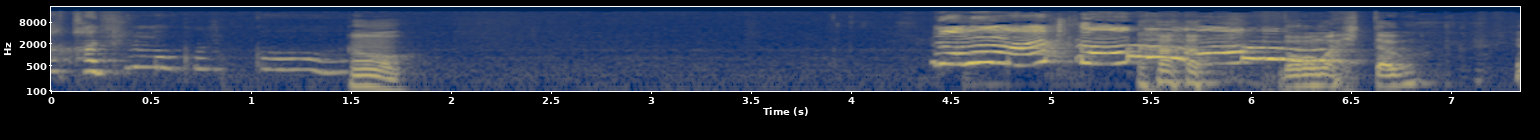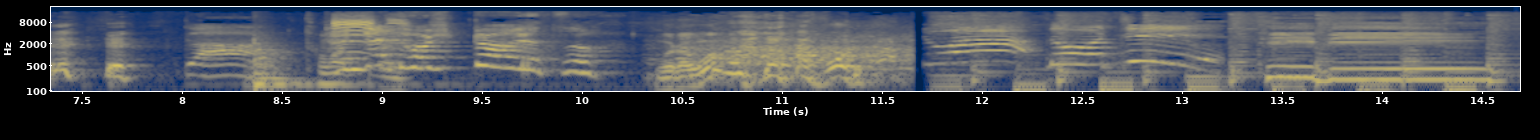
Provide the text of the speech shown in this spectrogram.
다 같이 먹고 싶어. 어. 너무 맛있어. 너무 맛있다고? 야, 토마토. 근데 더 시켜야겠어. 뭐라고? 좋아, 너지? TV.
